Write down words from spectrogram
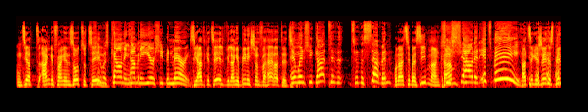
und sie hat angefangen so zu She zählen. was counting how many years she'd been married. Sie hat gezählt, wie lange bin ich schon verheiratet. And when she got to the, to the seven, Und als sie bei sieben she ankam, shouted, It's me! hat sie geschrien, das bin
